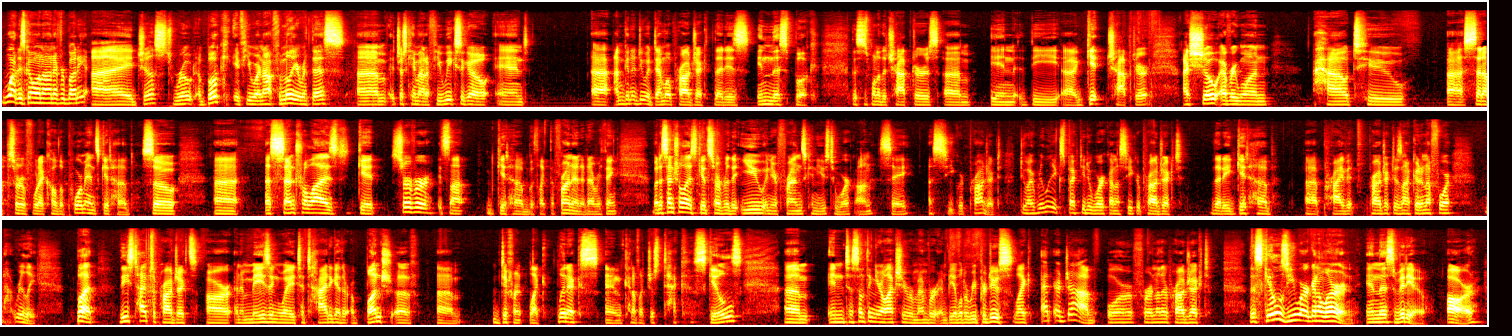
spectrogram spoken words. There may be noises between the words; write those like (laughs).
What is going on, everybody? I just wrote a book. If you are not familiar with this, um, it just came out a few weeks ago, and uh, I'm going to do a demo project that is in this book. This is one of the chapters um, in the uh, Git chapter. I show everyone how to uh, set up sort of what I call the poor man's GitHub. So uh, a centralized Git server. It's not GitHub with like the front end and everything, but a centralized Git server that you and your friends can use to work on, say, a secret project. Do I really expect you to work on a secret project that a GitHub uh, private project is not good enough for? Not really. But these types of projects are an amazing way to tie together a bunch of um, different like Linux and kind of like just tech skills um, into something you'll actually remember and be able to reproduce like at a job or for another project. The skills you are going to learn in this video are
